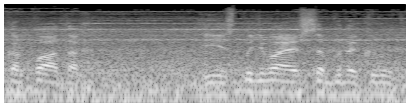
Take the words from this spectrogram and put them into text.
в Карпатах і сподіваюся, все буде круто.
